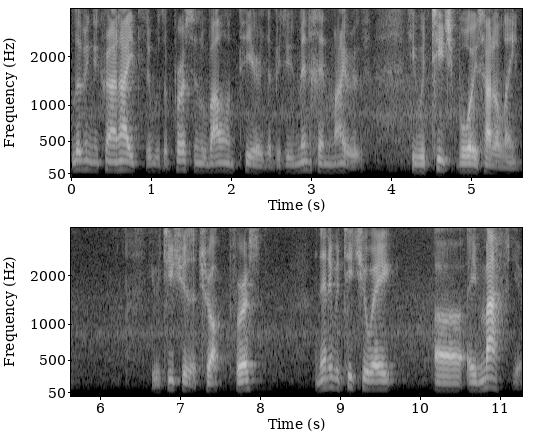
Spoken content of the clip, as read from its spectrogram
living in Crown Heights, there was a person who volunteered that between Mincha and Ma'ariv, he would teach boys how to lane. He would teach you the truck first, and then he would teach you a uh, a maftir,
